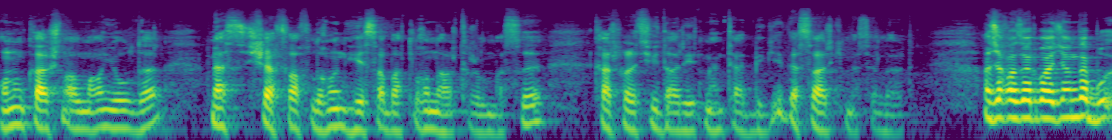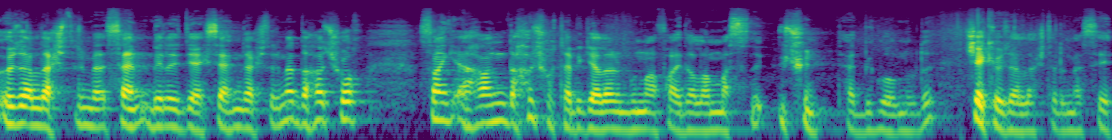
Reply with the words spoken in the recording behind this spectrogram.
Onun qarşısını almağın yolu da məhz şəffaflığın, hesabatlığın artırılması, korporativ idarə etmənin tətbiqi və sair kimi məsələlərdir. Ancaq Azərbaycanda bu özəlləşdirmə, belə deyək, səhmləşdirmə daha çox sanki əhalinin daha çox təbəqələrin bundan faydalanması üçün tətbiq olunurdu. Çek özəlləşdirilməsi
